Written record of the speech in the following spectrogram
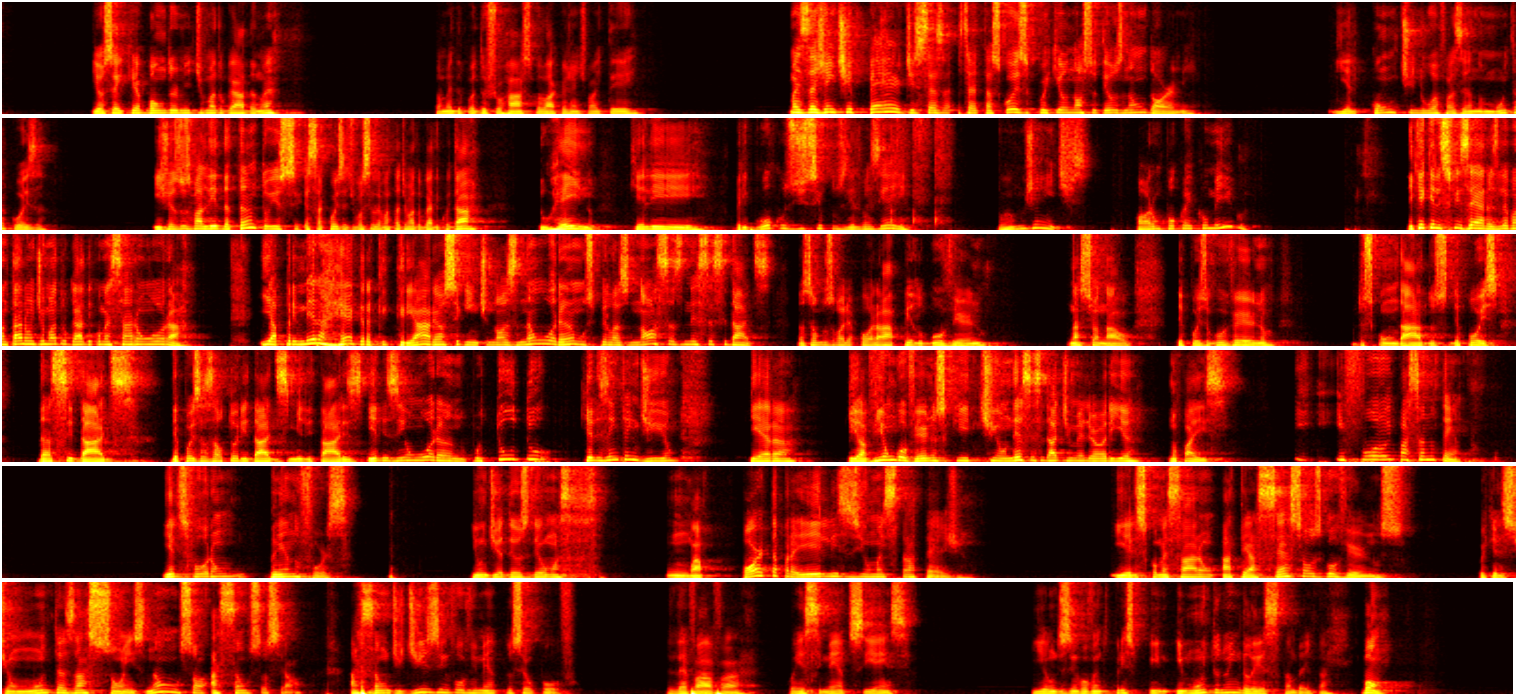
E eu sei que é bom dormir de madrugada, não é? Também depois do churrasco lá que a gente vai ter. Mas a gente perde certas coisas porque o nosso Deus não dorme. E ele continua fazendo muita coisa. E Jesus valida tanto isso, essa coisa de você levantar de madrugada e cuidar do reino, que ele brigou com os discípulos dele. Mas e aí? Vamos, gente, ora um pouco aí comigo. E o que, que eles fizeram? Eles levantaram de madrugada e começaram a orar. E a primeira regra que criaram é o seguinte: nós não oramos pelas nossas necessidades. Nós vamos orar pelo governo nacional, depois o governo dos condados, depois das cidades, depois as autoridades militares, e eles iam orando por tudo que eles entendiam que era que haviam governos que tinham necessidade de melhoria no país. E, e foi passando o tempo. E eles foram ganhando força. E um dia Deus deu uma, uma porta para eles e uma estratégia. E eles começaram a ter acesso aos governos, porque eles tinham muitas ações, não só ação social, ação de desenvolvimento do seu povo. Ele levava conhecimento, ciência. E um desenvolvimento e muito no inglês também, tá? Bom,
